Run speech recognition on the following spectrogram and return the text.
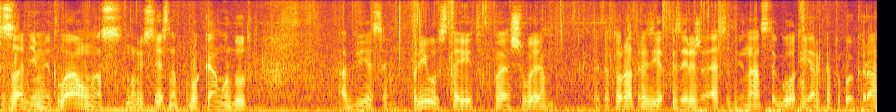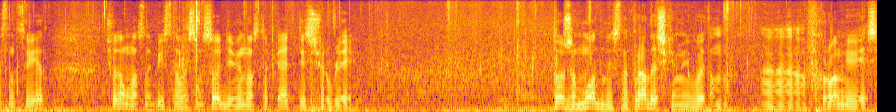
Сзади метла у нас, ну, естественно, по бокам идут обвесы. Prius стоит PHV, который от розетки заряжается. 12 год, ярко такой красный цвет. Что там у нас написано? 895 тысяч рублей. Тоже модный, с накладочками в этом, а, в хроме весь.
